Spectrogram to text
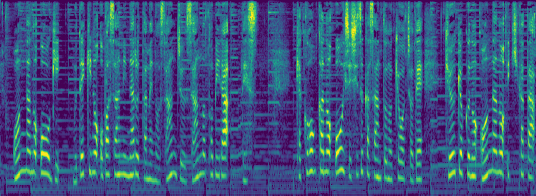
「女の奥義無敵のおばさんになるための33の扉」です。脚本家の大石静香さんとの共著で究極の女の生き方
